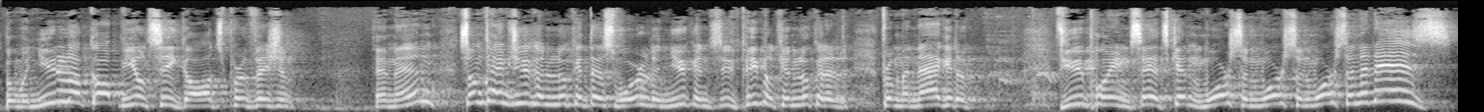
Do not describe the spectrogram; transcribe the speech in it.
But when you look up, you'll see God's provision. Amen. Sometimes you can look at this world and you can see people can look at it from a negative viewpoint and say it's getting worse and worse and worse, and it is.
